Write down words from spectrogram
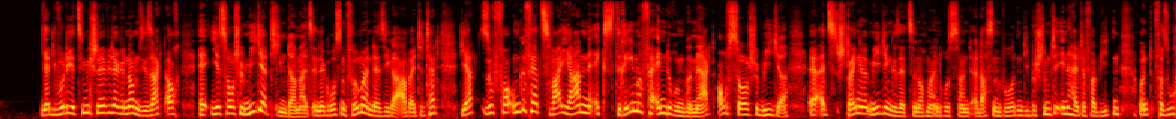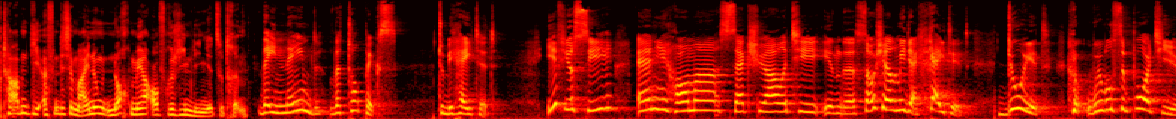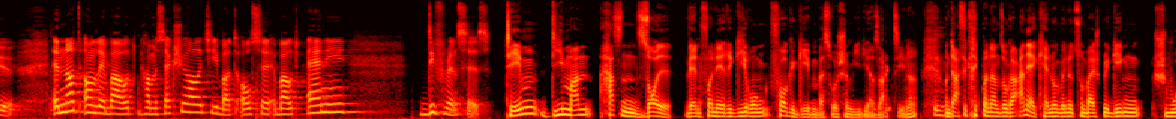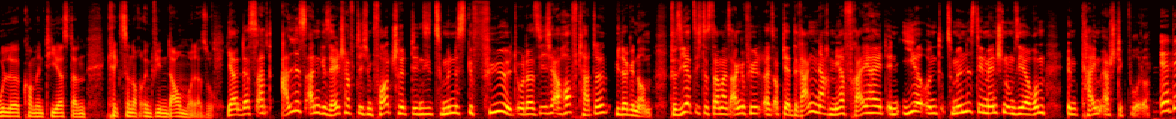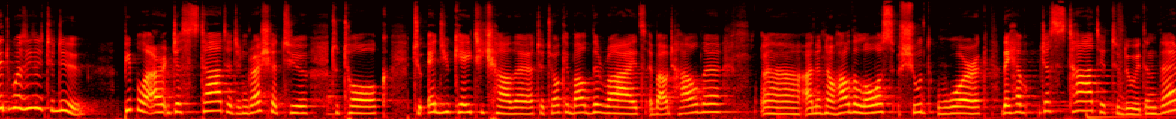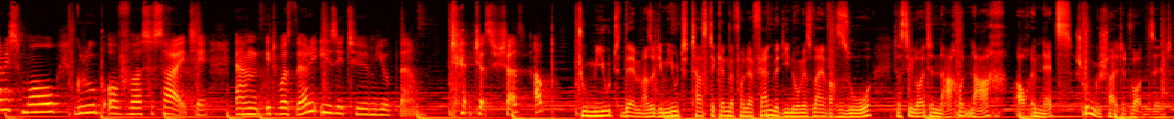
ja, die wurde jetzt ziemlich schnell wieder genommen. Sie sagt auch, äh, ihr Social Media Team damals in der großen Firma, in der sie gearbeitet hat, die hat so vor ungefähr zwei Jahren eine extreme Veränderung bemerkt auf Social Media, äh, als strenge Mediengesetze nochmal in Russland erlassen wurden, die bestimmte Inhalte verbieten und versucht haben, die öffentliche Meinung noch mehr auf Regimelinie zu trimmen. They named the topics to be hated. If you see any homosexuality in the social media, hate it. Do it. we will support you. And not only about homosexuality, but also about any differences. Themen, die man hassen soll, werden von der Regierung vorgegeben bei Social Media, sagt sie. Ne? Mhm. Und dafür kriegt man dann sogar Anerkennung. Wenn du zum Beispiel gegen Schwule kommentierst, dann kriegst du noch irgendwie einen Daumen oder so. Ja, und das hat alles an gesellschaftlichem Fortschritt, den sie zumindest gefühlt oder sich erhofft hatte, wieder genommen. Für sie hat sich das damals angefühlt, als ob der Drang nach mehr Freiheit in ihr und zumindest den Menschen um sie herum im Keim erstickt wurde. It was easy to do. People are just started in Russia to to talk, to educate each other, to talk about the rights, about how the uh, I don't know how the laws should work. They have just started to do it in very small group of uh, society, and it was very easy to mute them. just shut up to mute them. Also die Mute-Taste kennen wir von der Fernbedienung. Es war einfach so, dass die Leute nach und nach auch im Netz stumm geschaltet worden sind.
